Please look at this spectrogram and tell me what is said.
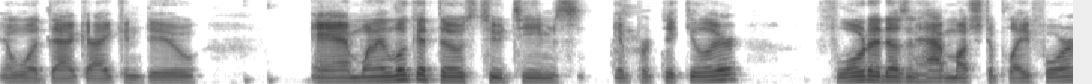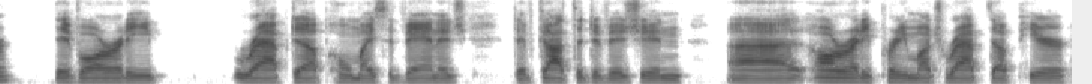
and what that guy can do. And when I look at those two teams in particular, Florida doesn't have much to play for. They've already wrapped up home ice advantage. They've got the division uh, already pretty much wrapped up here.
